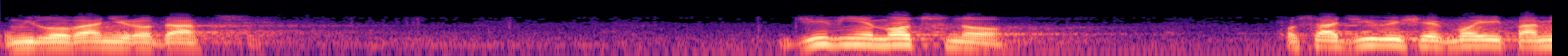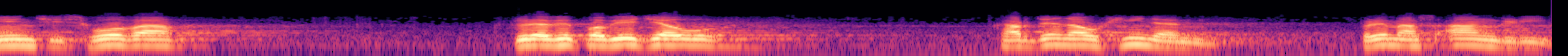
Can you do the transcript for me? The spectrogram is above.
umiłowani rodacy, dziwnie mocno osadziły się w mojej pamięci słowa, które wypowiedział kardynał Hinen, prymas Anglii,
